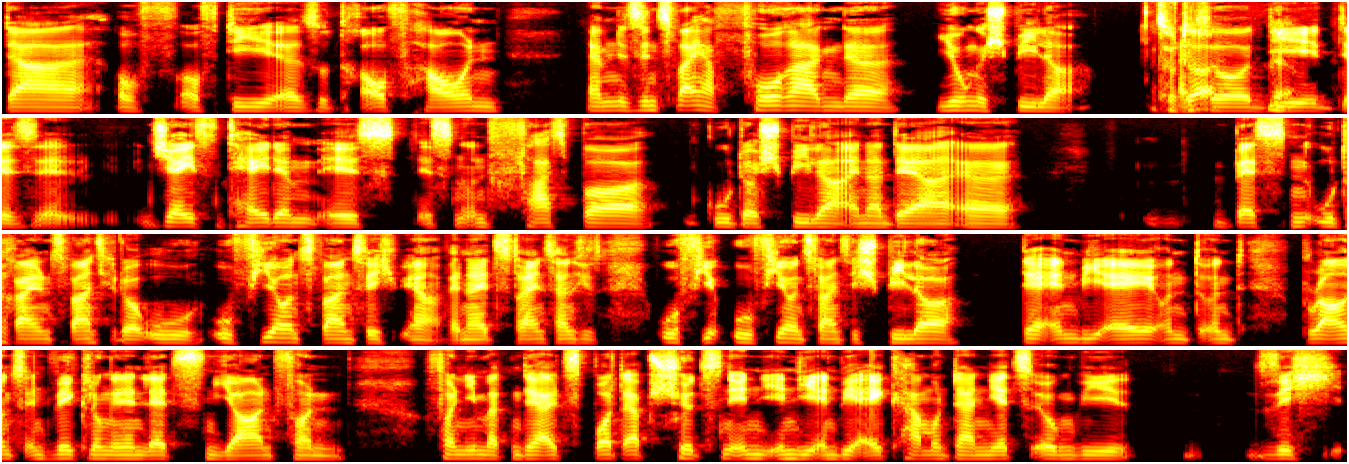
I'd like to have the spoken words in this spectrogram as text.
da auf, auf die äh, so draufhauen. Ähm, es sind zwei hervorragende junge Spieler Total, also die, ja. das, äh, Jason Tatum ist, ist ein unfassbar guter Spieler, einer der äh, besten U23 oder U, U24, ja, wenn er jetzt 23 ist, U4, U24 Spieler der NBA und, und Browns Entwicklung in den letzten Jahren von, von jemandem, der als Spot-Up-Schützen in, in die NBA kam und dann jetzt irgendwie sich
